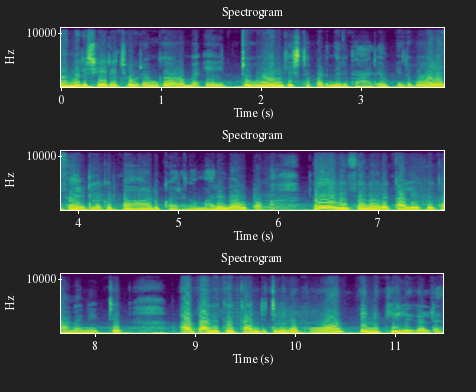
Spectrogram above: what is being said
താമരശ്ശേരി ചുരം കയറുമ്പോൾ ഏറ്റവും എനിക്ക് ഇഷ്ടപ്പെടുന്ന ഒരു കാര്യം ഇതുപോലെ സൈഡിലൊക്കെ ഒരുപാട് കുരങ്ങന്മാരുണ്ടാവും കേട്ടോ നല്ല രസമാണ് അവരെ കളിയൊക്കെ കാണാനായിട്ട്. അപ്പോൾ അതൊക്കെ കണ്ടിട്ട് ഇങ്ങനെ പോവാം. പിന്നെ കിളികളുടെ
